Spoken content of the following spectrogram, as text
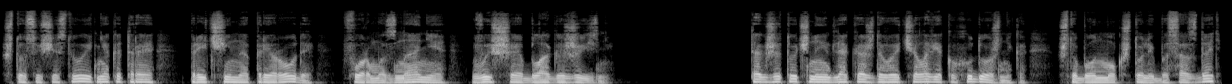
что существует некоторая причина природы, форма знания, высшее благо жизни. Также точно и для каждого человека-художника, чтобы он мог что-либо создать,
